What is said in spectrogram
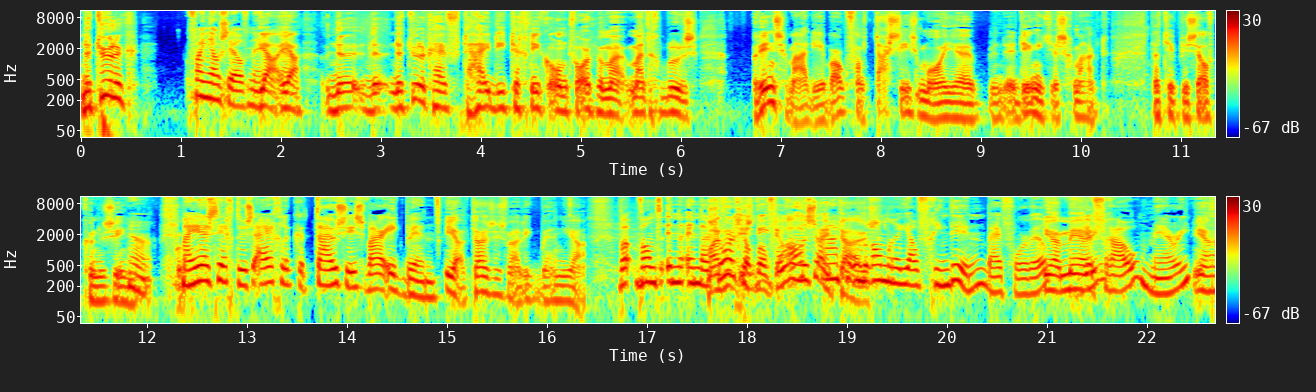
Natuurlijk... Van jouzelf, nee. Ja, ja ne, ne, natuurlijk heeft hij die techniek ontworpen... maar, maar de gebroeders Rinsema, die hebben ook fantastisch mooie dingetjes gemaakt. Dat heb je zelf kunnen zien. Ja. Maar jij zegt dus eigenlijk thuis is waar ik ben. Ja, thuis is waar ik ben, ja. Wa want, en, en daar maar zorg je ook wel voor. We spraken onder andere jouw vriendin, bijvoorbeeld. Ja, Mary. Je vrouw, Mary. Ja.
